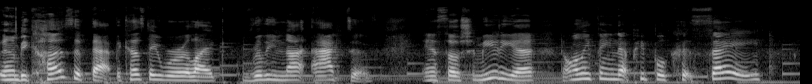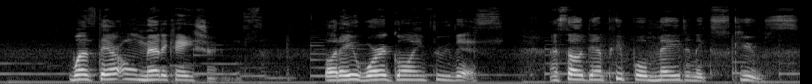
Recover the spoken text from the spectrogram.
and because of that, because they were like really not active in social media, the only thing that people could say was their own medications or they were going through this. And so then people made an excuse,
